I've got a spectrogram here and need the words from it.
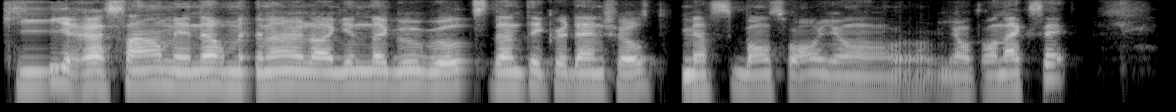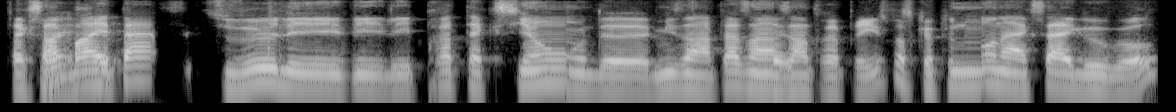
qui ressemble énormément à un login de Google. Tu donnes tes credentials, puis merci, bonsoir, ils ont, ils ont ton accès. Fait que ça bypass, si tu veux, les, les, les, protections de mise en place dans les entreprises, parce que tout le monde a accès à Google.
